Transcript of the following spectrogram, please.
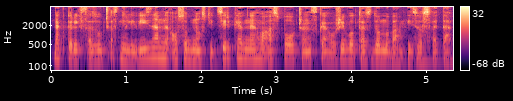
na ktorých sa zúčastnili významné osobnosti cirkevného a spoločenského života z domova i zo sveta.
